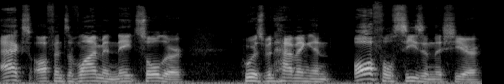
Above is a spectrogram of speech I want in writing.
ex offensive lineman Nate Solder, who has been having an awful season this year.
